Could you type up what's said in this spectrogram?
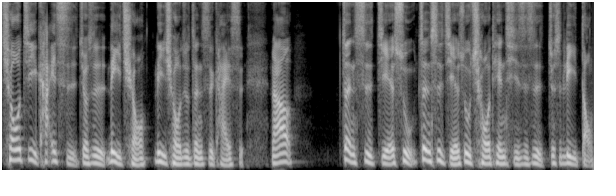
秋季开始就是立秋，立秋就正式开始，然后正式结束，正式结束秋天其实是就是立冬，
